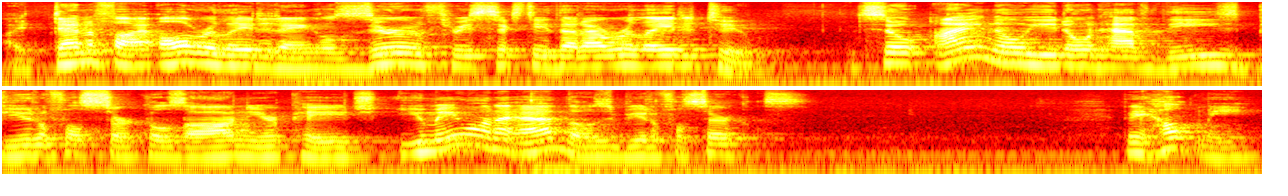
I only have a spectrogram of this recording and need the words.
identify all related angles 0 to 360 that are related to. So I know you don't have these beautiful circles on your page. You may want to add those beautiful circles. They help me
